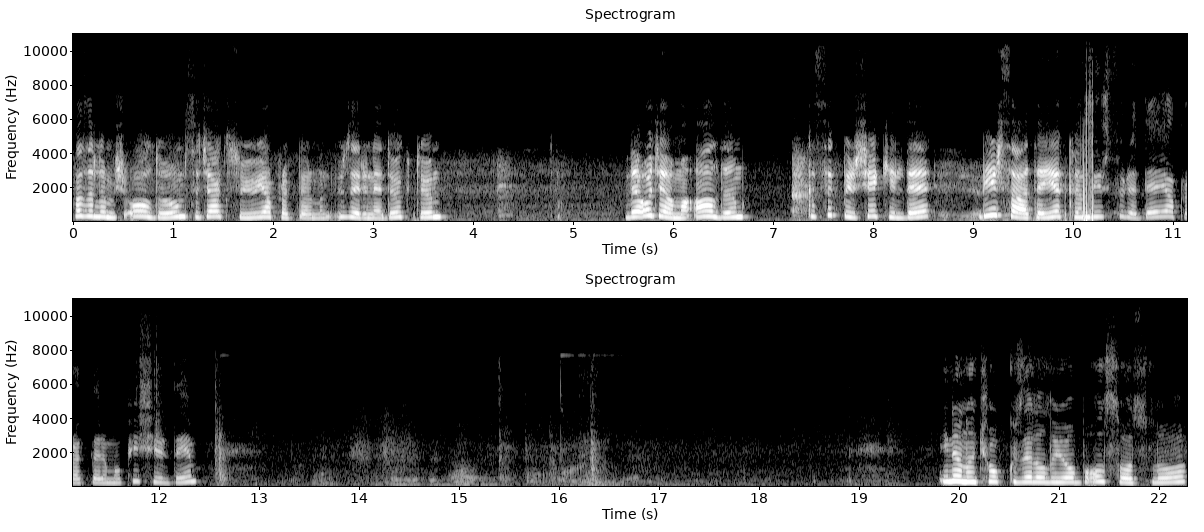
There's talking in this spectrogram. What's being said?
hazırlamış olduğum sıcak suyu yapraklarımın üzerine döktüm. Ve ocağıma aldım. Kısık bir şekilde bir saate yakın bir sürede yapraklarımı pişirdim. İnanın çok güzel oluyor. Bol soslu,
